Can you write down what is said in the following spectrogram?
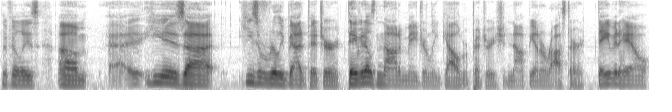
the Phillies. Um, uh, he is uh, he's a really bad pitcher. David Hale's not a major league caliber pitcher. He should not be on a roster. David Hale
